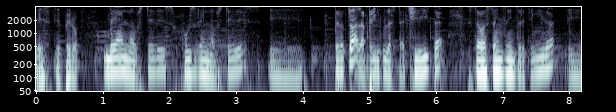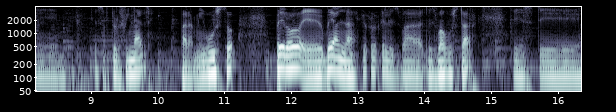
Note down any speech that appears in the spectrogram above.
este, pero véanla ustedes, juzguenla ustedes. Eh, pero toda la película está chidita, está bastante entretenida, eh, excepto el final, para mi gusto. Pero eh, véanla, yo creo que les va, les va a gustar. Este,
